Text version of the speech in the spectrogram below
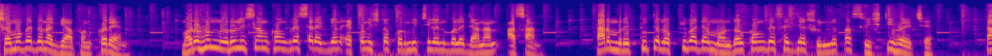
সমবেদনা জ্ঞাপন করেন। মরহুম নুরুল ইসলাম কংগ্রেসের একজন একনিষ্ঠ কর্মী ছিলেন বলে জানান আসান। তার মৃত্যুতে লক্ষ্মীবাজার মন্ডল কংগ্রেসের যে শূন্যতা সৃষ্টি হয়েছে, তা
